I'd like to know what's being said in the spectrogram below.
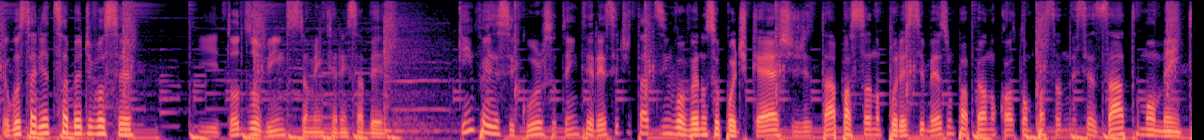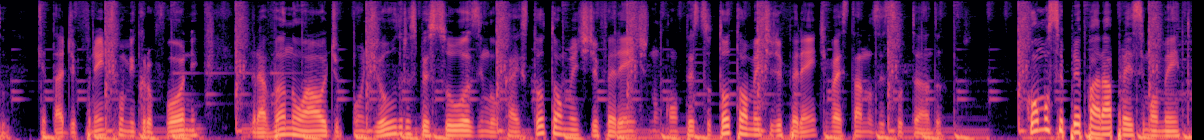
Eu gostaria de saber de você, e todos os ouvintes também querem saber. Quem fez esse curso tem interesse de estar tá desenvolvendo o seu podcast, de estar tá passando por esse mesmo papel no qual estão passando nesse exato momento que está de frente para o microfone, gravando um áudio onde outras pessoas em locais totalmente diferentes, num contexto totalmente diferente, vai estar nos escutando. Como se preparar para esse momento?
